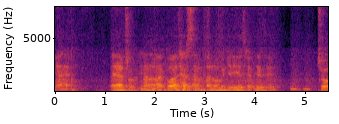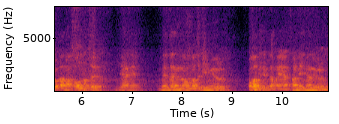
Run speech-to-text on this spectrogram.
Yani eğer çok inanarak dua edersem Tanrı onu geri getirebilirdi. Çok ama olmadı. Yani neden olmadı bilmiyorum. Olabilirdi ama yani Tanrı'ya inanıyorum.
